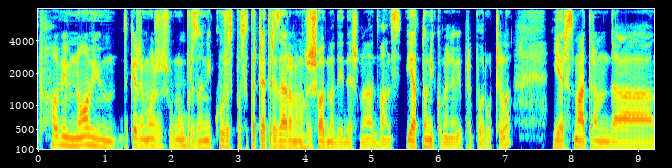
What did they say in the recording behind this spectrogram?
Po ovim novim, da kažem, možeš u ubrzani kurs posle ta četiri zarana možeš odmah da ideš na advance. Ja to nikome ne bih preporučila, jer smatram da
